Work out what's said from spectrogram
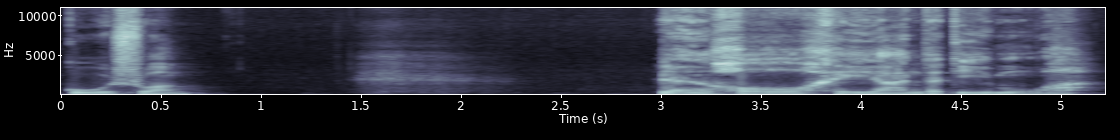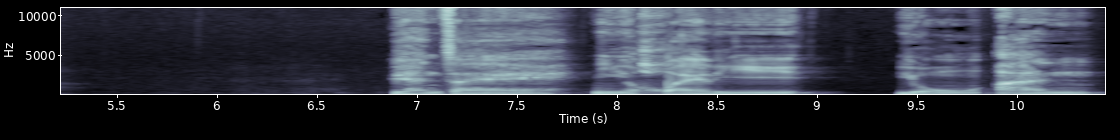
孤孀。人后黑暗的地母啊，愿在你怀里永安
